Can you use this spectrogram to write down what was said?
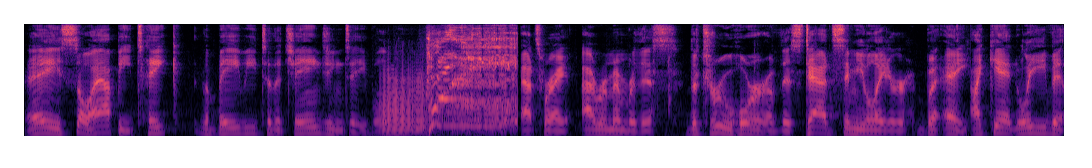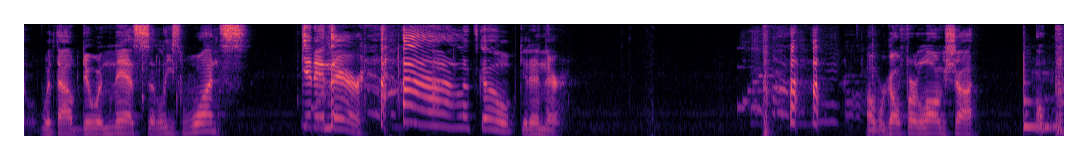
Hey, so happy. Take the baby to the changing table. That's right, I remember this. The true horror of this dad simulator. But hey, I can't leave it without doing this at least once. Get in there! Let's go! Get in there. oh, we're going for a long shot. Oh,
